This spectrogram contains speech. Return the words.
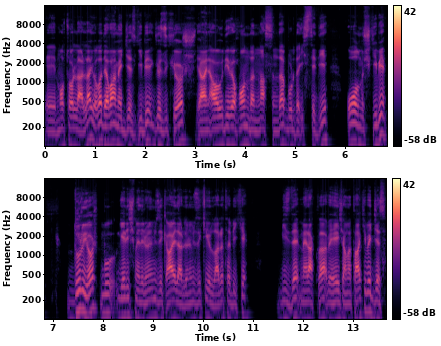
e, motorlarla yola devam edeceğiz gibi gözüküyor. Yani Audi ve Honda'nın aslında burada istediği olmuş gibi duruyor. Bu gelişmeleri önümüzdeki aylarda, önümüzdeki yıllarda tabii ki biz de merakla ve heyecanla takip edeceğiz.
